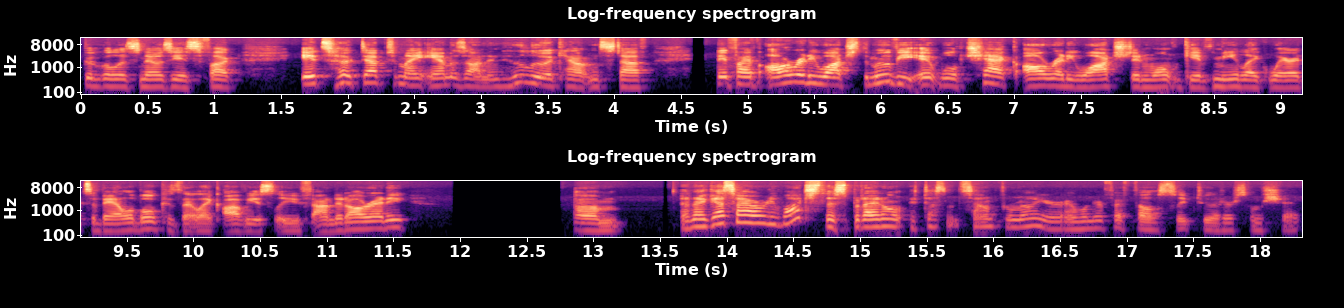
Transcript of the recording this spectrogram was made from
Google is nosy as fuck, it's hooked up to my Amazon and Hulu account and stuff. If I've already watched the movie, it will check already watched and won't give me like where it's available because they're like, obviously you found it already. Um, and I guess I already watched this, but I don't, it doesn't sound familiar. I wonder if I fell asleep to it or some shit.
